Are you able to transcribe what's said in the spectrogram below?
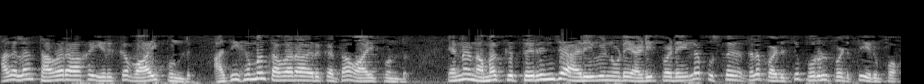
அதெல்லாம் தவறாக இருக்க வாய்ப்புண்டு. அதிகமா தவறா இருக்கத்தான் வாய்ப்புண்டு. ஏன்னா நமக்கு தெரிஞ்ச அறிவினுடைய அடிப்படையில புஸ்தகத்துல படிச்சு பொருள்படுத்தி இருப்போம்.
